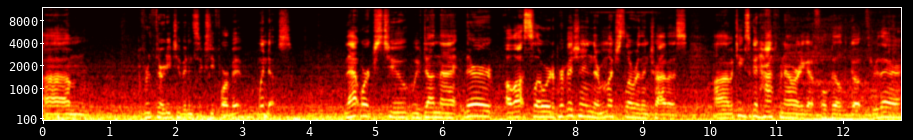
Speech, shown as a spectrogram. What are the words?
Um, for 32-bit and 64-bit Windows. That works too. We've done that. They're a lot slower to provision. They're much slower than Travis. Um, it takes a good half an hour to get a full build to go through there.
